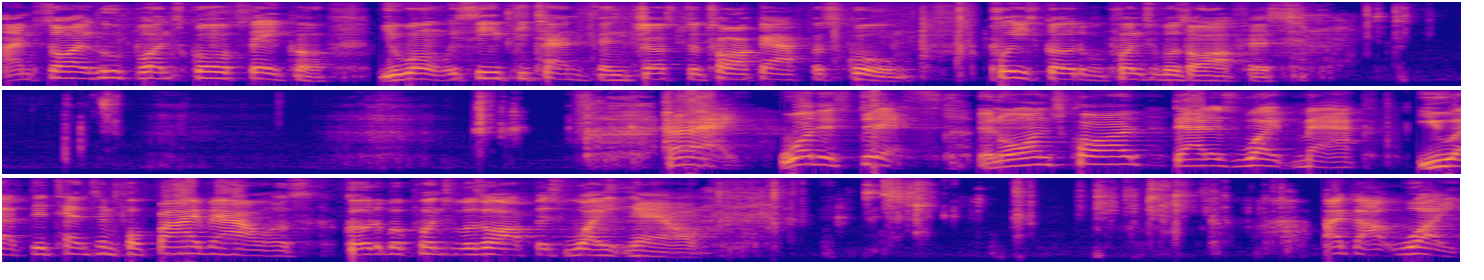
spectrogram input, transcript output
I'm sorry, Hooper and Skullstaker. You won't receive detention just to talk after school. Please go to the principal's office. Hey, what is this? An orange card? That is white, Mac. You have detention for five hours. Go to the principal's office right now. I got white.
